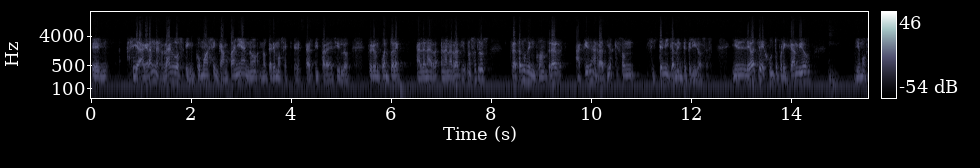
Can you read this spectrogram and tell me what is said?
Sí, a grandes rasgos en cómo hacen campaña no, no tenemos expertise para decirlo, pero en cuanto a la, a la, narrativa, nosotros tratamos de encontrar aquellas narrativas que son sistémicamente peligrosas. Y en el debate de Junto por el Cambio, digamos,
